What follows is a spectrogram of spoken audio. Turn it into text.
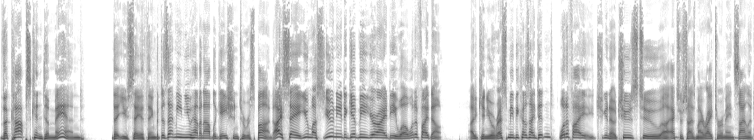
The cops can demand that you say a thing, but does that mean you have an obligation to respond? I say you must. You need to give me your ID. Well, what if I don't? Uh, can you arrest me because I didn't? What if I, you know, choose to uh, exercise my right to remain silent?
